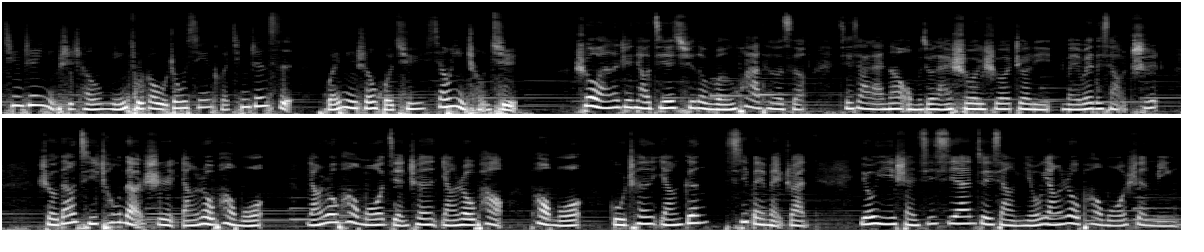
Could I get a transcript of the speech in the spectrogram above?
清真饮食城、民族购物中心和清真寺、回民生活区相映成趣。说完了这条街区的文化特色，接下来呢，我们就来说一说这里美味的小吃。首当其冲的是羊肉泡馍，羊肉泡馍简称羊肉泡、泡馍，古称羊羹，西北美传。尤以陕西西安最享牛羊肉泡馍盛名。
